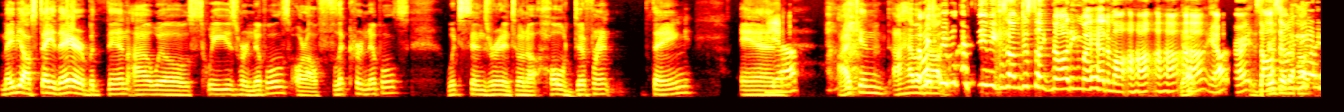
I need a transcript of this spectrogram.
maybe i'll stay there but then i will squeeze her nipples or i'll flick her nipples which sends her into a whole different thing and yeah. I can i have I wish people could see me because I'm just like nodding my head. I'm all, uh huh, uh huh, Yep. uh huh. Yeah, right. It's all There's sounding about- good.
